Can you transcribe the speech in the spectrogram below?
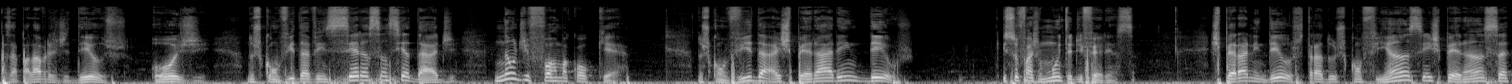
Mas a palavra de Deus, hoje, nos convida a vencer essa ansiedade, não de forma qualquer. Nos convida a esperar em Deus. Isso faz muita diferença. Esperar em Deus traduz confiança e esperança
